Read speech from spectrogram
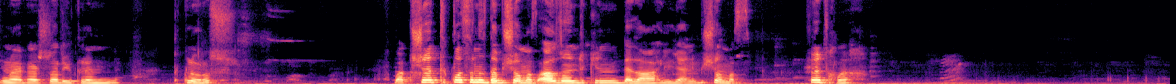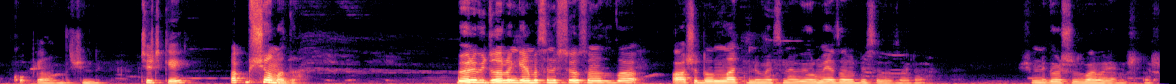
Şimdi arkadaşlar yüklendi. Tıklıyoruz. Bak şöyle tıklasanız da bir şey olmaz. Az öncekinin de dahil yani bir şey olmaz. Şöyle tıkla. Kopyalandı şimdi. Çirkey. Bak bir şey olmadı. Böyle videoların gelmesini istiyorsanız da aşağıdan like düğmesine yorum yazabilirsiniz öyle. Şimdi görüşürüz bay bay arkadaşlar.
